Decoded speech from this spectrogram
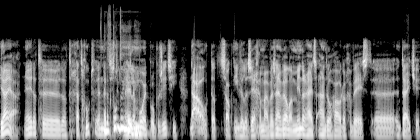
Ja, ja, nee, dat, uh, dat gaat goed. En, en dat, dat komt is een hele jullie. mooie propositie. Nou, dat zou ik niet willen zeggen, maar we zijn wel een minderheidsaandeelhouder geweest uh, een tijdje.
